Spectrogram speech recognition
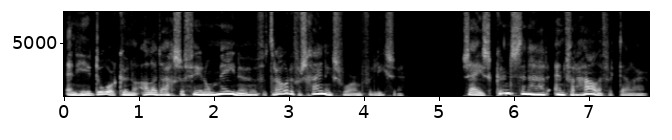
En hierdoor kunnen alledaagse fenomenen hun vertrouwde verschijningsvorm verliezen. Zij is kunstenaar en verhalenverteller.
